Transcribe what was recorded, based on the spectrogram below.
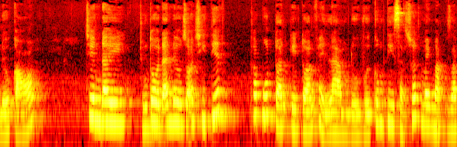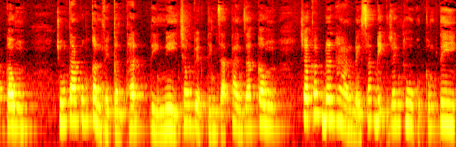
nếu có. Trên đây, chúng tôi đã nêu rõ chi tiết các bút toán kế toán phải làm đối với công ty sản xuất may mặc gia công chúng ta cũng cần phải cẩn thận tỉ mỉ trong việc tính giá thành gia công cho các đơn hàng để xác định doanh thu của công ty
